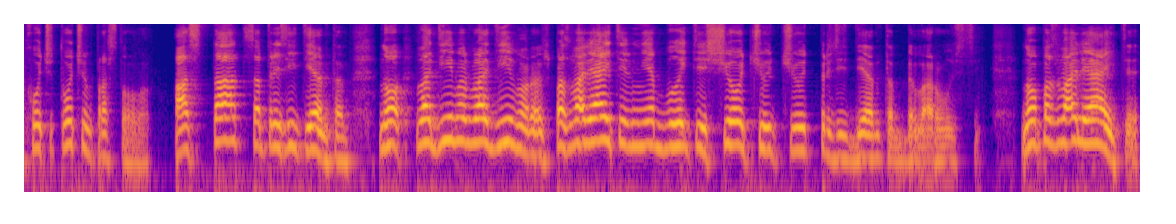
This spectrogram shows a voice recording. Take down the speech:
хочет очень простого остаться президентом. Но, Владимир Владимирович, позволяйте мне быть еще чуть-чуть президентом Беларуси но позволяйте,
